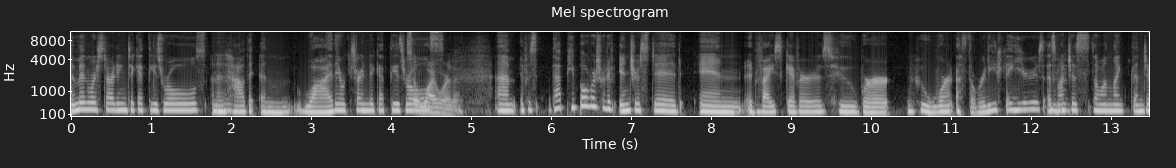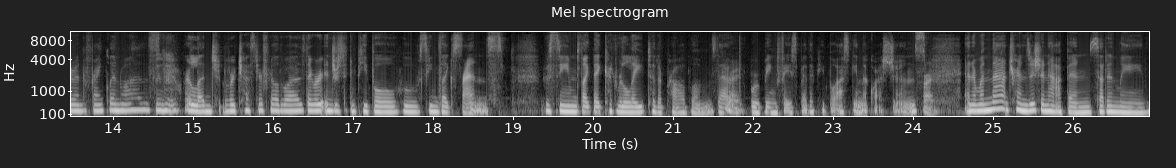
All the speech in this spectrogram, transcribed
women were starting to get these roles and then how they, and why they were starting to get these roles. Mm-hmm. So why were they? Um, it was that people were sort of interested in advice givers who were who weren't authority figures as Mm-hmm. much as someone like Benjamin Franklin was or Led, Lord Chesterfield was. They were interested in people who seemed like friends, who seemed like they could relate to the problems that Right. were being faced by the people asking the questions. Right. And when that transition happened, suddenly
